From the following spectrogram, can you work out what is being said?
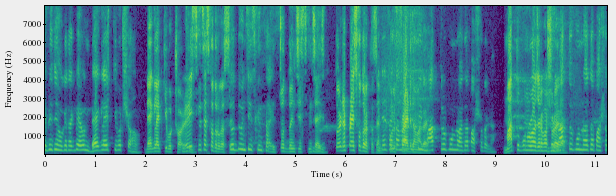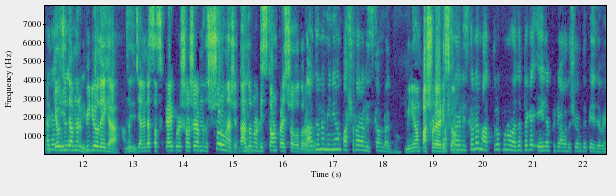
everything okay থাকবে এবং ব্যাকলাইট কিবোর্ড সহ। ব্যাকলাইট কিবোর্ড সহ। এর স্ক্রিন সাইজ কত আছে? 14 ইঞ্চি স্ক্রিন সাইজ 14 ইঞ্চি স্ক্রিন সাইজ তো এটার প্রাইস কত রাখতেছেন? ফুল ফ্রাইডে দামাগায় মাত্র পনেরো হাজার পাঁচশো টাকা। মাত্র 15500 টাকা। মাত্র পনেরো হাজার পাঁচশো আর টাকা কেউ যদি আপনার ভিডিও দেখা আপনার। চ্যানেলটা সাবস্ক্রাইব করে সরাসরি আপনাদের শোরুমে আসে তার জন্য ডিসকাউন্ট প্রাইস সহ কত তার জন্য মিনিমাম পাঁচশো টাকা ডিসকাউন্ট রাখব। মিনিমাম 500 টাকা ডিসকাউন্ট ডিসকাউন্টে মাত্র পনেরো হাজার টাকা এই ল্যাপটপটি আমাদের শোরুমে পেয়ে যাবেন।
